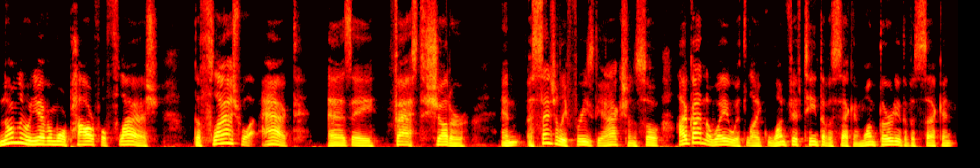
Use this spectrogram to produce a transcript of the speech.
normally when you have a more powerful flash, the flash will act as a fast shutter and essentially freeze the action. So I've gotten away with like 1 15th of a second, 1 30th of a second,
